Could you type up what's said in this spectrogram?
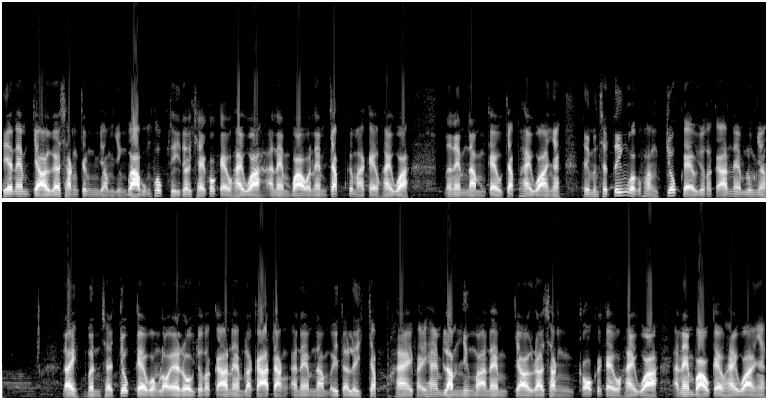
thì anh em chờ ra sân trong vòng dừng ba bốn phút thì tôi sẽ có kèo hai quà anh em vào, anh em chấp cái mã kèo hai quà anh em nằm kèo chấp hai quà nha. Thì mình sẽ tiến vào cái phần chốt kèo cho tất cả anh em luôn nha đây mình sẽ chốt kèo vòng loại euro cho tất cả anh em là cả trận anh em nằm Italy chấp 2,25 nhưng mà anh em chờ ra sân có cái kèo hai quà anh em vào kèo hai quà nha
